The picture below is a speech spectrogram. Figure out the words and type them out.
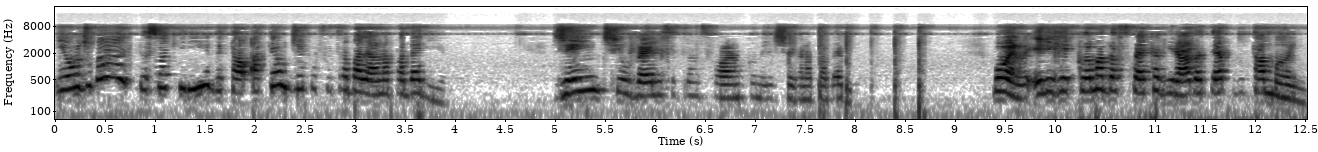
E eu digo, ah, pessoa querida e tal, até o dia que eu fui trabalhar na padaria. Gente, o velho se transforma quando ele chega na padaria. Bueno, ele reclama das cuecas viradas até do tamanho.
